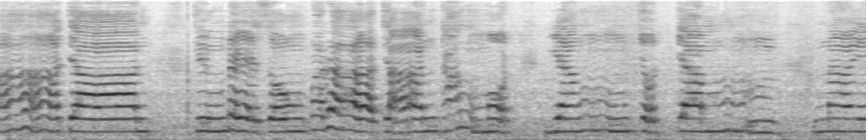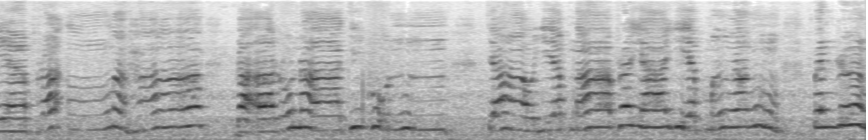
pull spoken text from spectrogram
อาจารย์ จึงได้ทรงพระราชทานทั้งหมด ยังจดจำในพระมหากรุณาที่คุณ เจ้าเหยียบนาพระยาเหยียบเมือง เป็นเรื่อง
